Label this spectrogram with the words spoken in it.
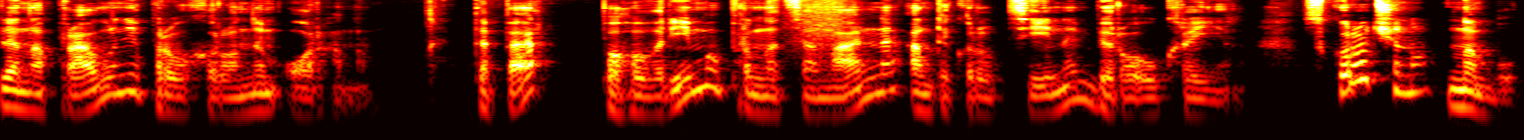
для направлення правоохоронним органам. Тепер поговоримо про Національне антикорупційне бюро України, скорочено НАБУ.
